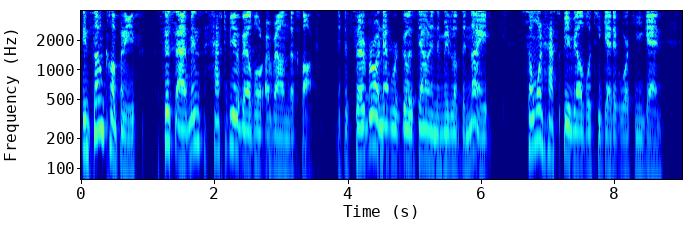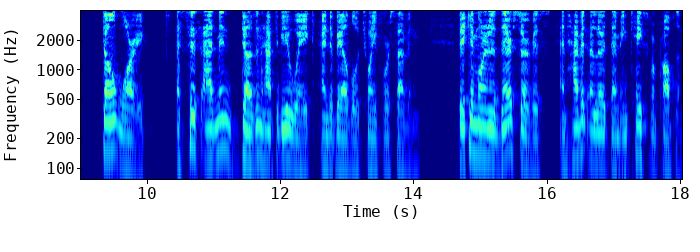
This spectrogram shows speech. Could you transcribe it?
In some companies, sysadmins have to be available around the clock. If a server or network goes down in the middle of the night, someone has to be available to get it working again. Don't worry, a sysadmin doesn't have to be awake and available 24 7. They can monitor their service and have it alert them in case of a problem.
